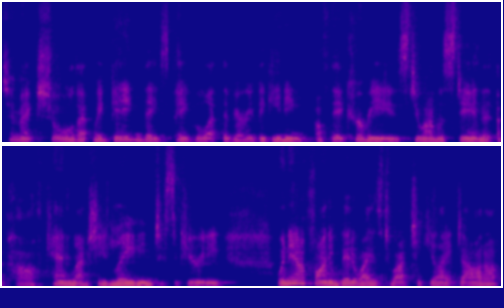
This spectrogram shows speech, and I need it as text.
to make sure that we're getting these people at the very beginning of their careers to understand that a path can actually lead into security. We're now finding better ways to articulate data,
